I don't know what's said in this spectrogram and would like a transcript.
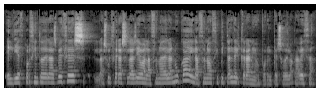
El 10% de las veces las úlceras se las llevan la zona de la nuca y la zona occipital del cráneo, por el peso de la cabeza.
